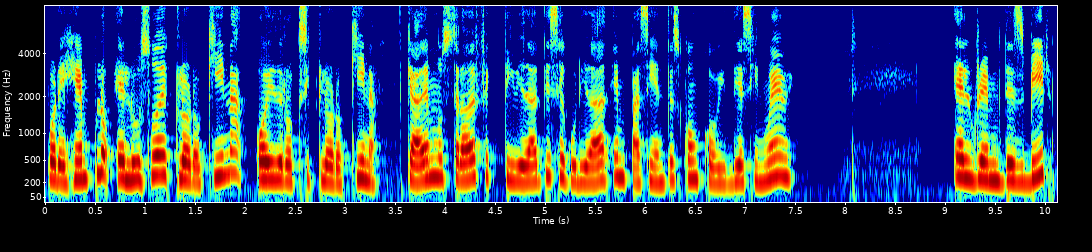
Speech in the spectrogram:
Por ejemplo, el uso de cloroquina o hidroxicloroquina, que ha demostrado efectividad y seguridad en pacientes con COVID-19. El Remdesivir,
